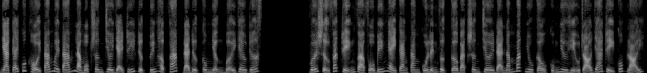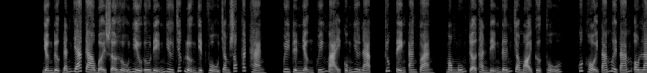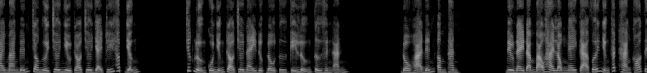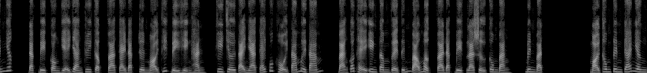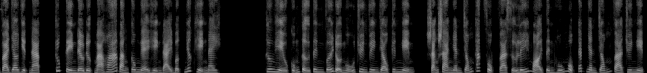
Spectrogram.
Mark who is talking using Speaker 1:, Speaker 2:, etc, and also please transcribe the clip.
Speaker 1: Nhà cái Quốc hội 88 là một sân chơi giải trí trực tuyến hợp pháp đã được công nhận bởi Geotrust. Với sự phát triển và phổ biến ngày càng tăng của lĩnh vực cờ bạc sân chơi đã nắm bắt nhu cầu cũng như hiểu rõ giá trị cốt lõi. Nhận được đánh giá cao bởi sở hữu nhiều ưu điểm như chất lượng dịch vụ chăm sóc khách hàng, quy trình nhận khuyến mãi cũng như nạp, rút tiền an toàn, mong muốn trở thành điểm đến cho mọi cược thủ. Quốc hội 88 Online mang đến cho người chơi nhiều trò chơi giải trí hấp dẫn. Chất lượng của những trò chơi này được đầu tư kỹ lưỡng từ hình ảnh, đồ họa đến âm thanh. Điều này đảm bảo hài lòng ngay cả với những khách hàng khó tính nhất, đặc biệt còn dễ dàng truy cập và cài đặt trên mọi thiết bị hiện hành. Khi chơi tại nhà cái Quốc hội 88, bạn có thể yên tâm về tính bảo mật và đặc biệt là sự công bằng, minh bạch. Mọi thông tin cá nhân và giao dịch nạp, rút tiền đều được mã hóa bằng công nghệ hiện đại bậc nhất hiện nay. Thương hiệu cũng tự tin với đội ngũ chuyên viên giàu kinh nghiệm, sẵn sàng nhanh chóng khắc phục và xử lý mọi tình huống một cách nhanh chóng và chuyên nghiệp.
